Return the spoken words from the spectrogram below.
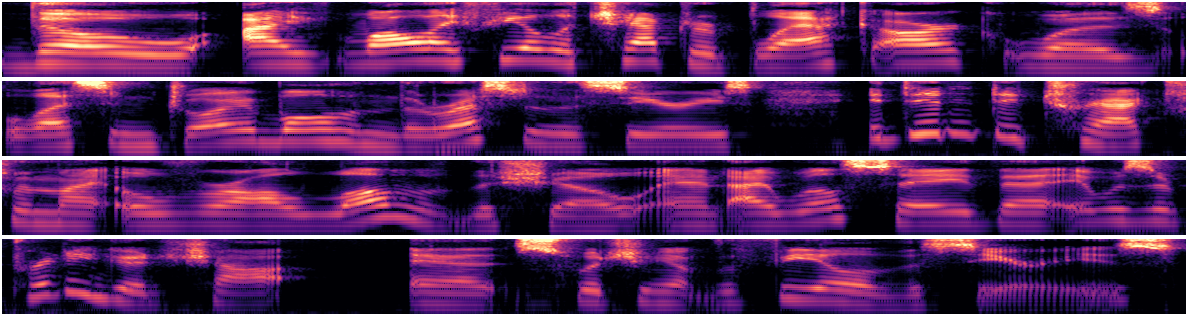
Though I while I feel the chapter Black arc was less enjoyable than the rest of the series, it didn't detract from my overall love of the show, and I will say that it was a pretty good shot at switching up the feel of the series.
